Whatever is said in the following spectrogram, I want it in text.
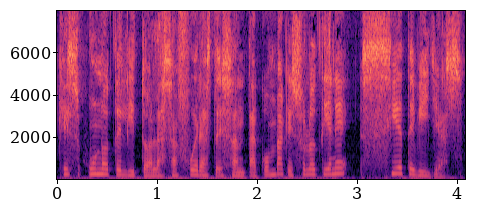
que es un hotelito a las afueras de Santa Comba que solo tiene siete villas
